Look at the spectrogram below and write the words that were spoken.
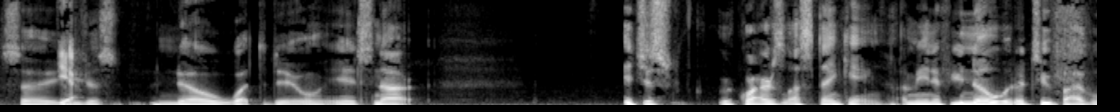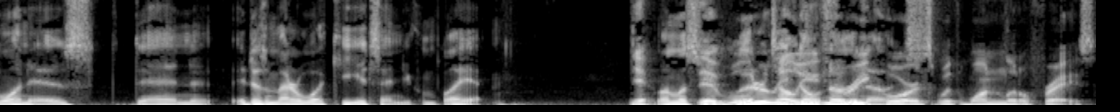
So Yeah. you just know what to do. It's not it just requires less thinking. I mean, if you know what a 251 is, then it doesn't matter what key it's in, you can play it. Yeah, Unless you it will literally tell don't you know three chords with one little phrase.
